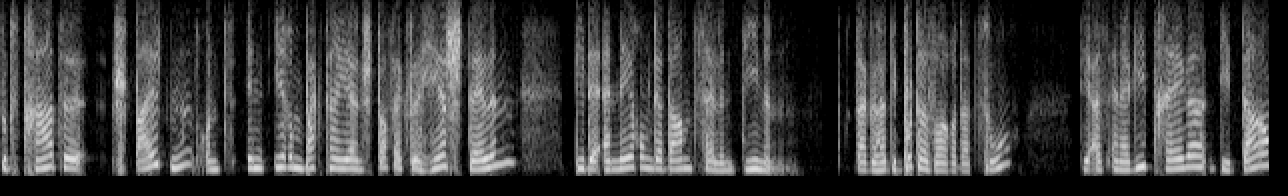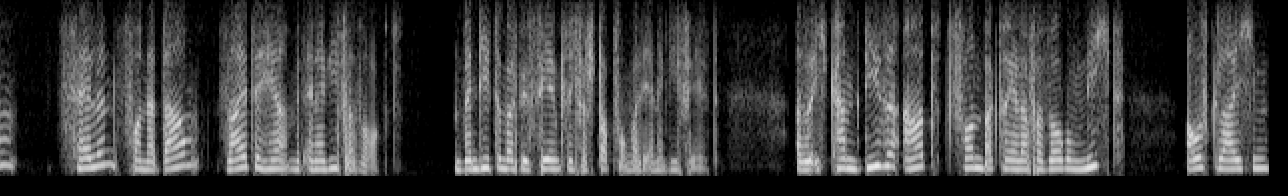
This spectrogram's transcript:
Substrate spalten und in ihrem bakteriellen Stoffwechsel herstellen, die der Ernährung der Darmzellen dienen. Da gehört die Buttersäure dazu, die als Energieträger die Darmzellen von der Darmseite her mit Energie versorgt. Und wenn die zum Beispiel fehlen, kriege ich Verstopfung, weil die Energie fehlt. Also ich kann diese Art von bakterieller Versorgung nicht ausgleichen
